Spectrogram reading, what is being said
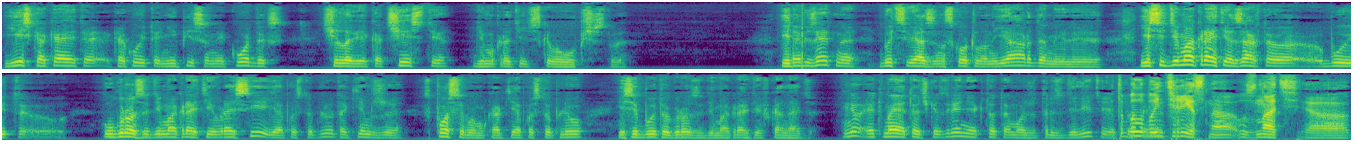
есть какая-то, какой-то неписанный кодекс человека чести демократического общества. И не обязательно быть связан с Скотланд-Ярдом или... Если демократия завтра будет угроза демократии в России, я поступлю таким же способом, как я поступлю, если будет угроза демократии в Канаде. Ну, это моя точка зрения, кто-то может разделить ее. Это было бы нет. интересно узнать, э,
